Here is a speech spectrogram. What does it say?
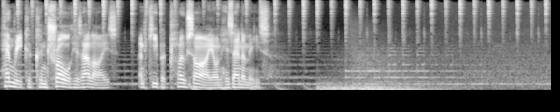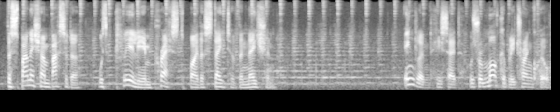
Henry could control his allies and keep a close eye on his enemies. The Spanish ambassador was clearly impressed by the state of the nation. England, he said, was remarkably tranquil.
